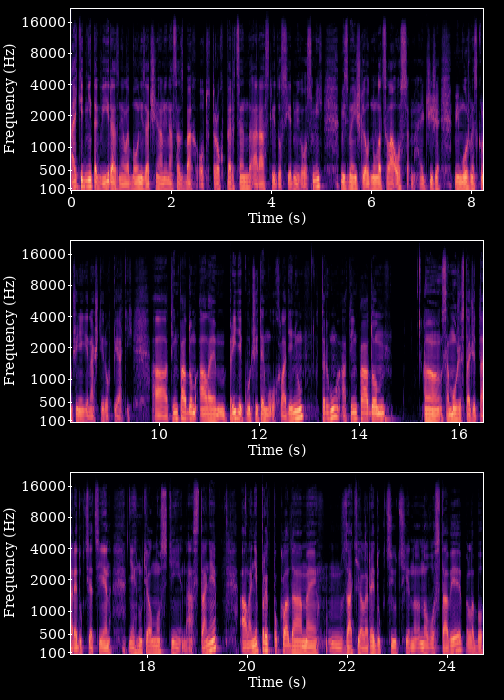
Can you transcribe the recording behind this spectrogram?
aj keď nie tak výrazne, lebo oni začínali na sadzbách od 3% a rástli do 7-8, my sme išli od 0,8, hej, čiže my môžeme skončiť niekde na 4-5. A tým pádom ale príde k určitému ochladeniu trhu a tým pádom sa môže stať, že tá redukcia cien nehnuteľnosti nastane, ale nepredpokladáme zatiaľ redukciu cien novostavieb, lebo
